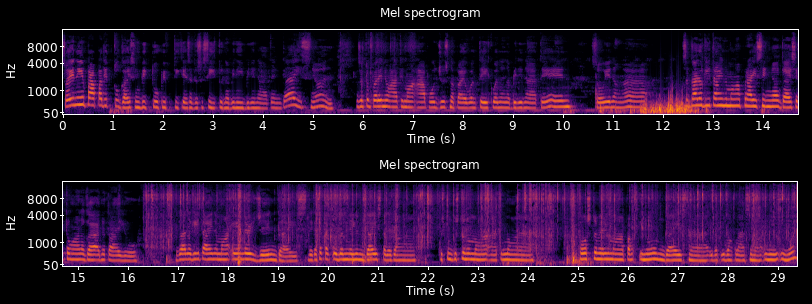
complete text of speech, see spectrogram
So, yun yung papalit ko, guys. Yung Big 250 kaysa doon sa C2 na binibili natin, guys. Yan. Kasi ito pa rin yung ating mga apple juice na buy one take one na nabili natin. So, yun na nga. Sa galagi tayo ng mga pricing nga, guys. Ito nga, nag-ano tayo. Naglalagay tayo ng mga energen, guys. Hindi kasi tag-ulan ngayon, guys. Talagang gustong-gusto ng mga ating mga customer yung mga pang-inom, guys, na iba't ibang klase mga iniinom.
